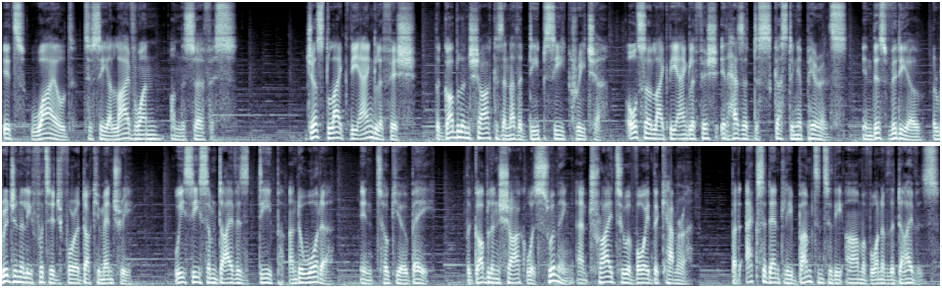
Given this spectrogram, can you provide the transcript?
It's wild to see a live one on the surface. Just like the anglerfish, the goblin shark is another deep sea creature. Also like the anglerfish, it has a disgusting appearance. In this video, originally footage for a documentary, we see some divers deep underwater in Tokyo Bay. The goblin shark was swimming and tried to avoid the camera but accidentally bumped into the arm of one of the divers.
